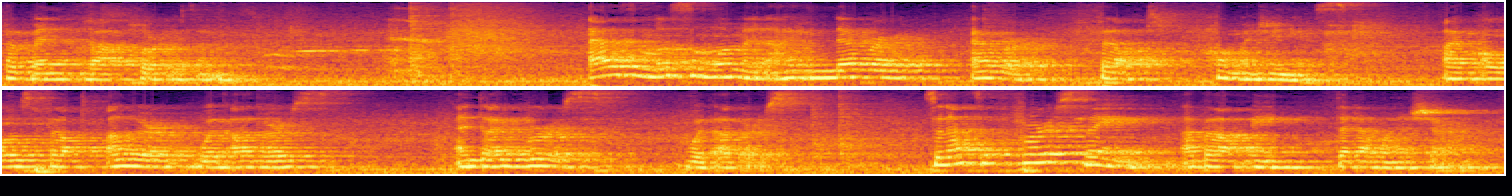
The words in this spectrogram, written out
have been about pluralism. As a Muslim woman, I have never, ever felt homogeneous. I've always felt other with others and diverse with others. So that's the first thing about me that I want to share.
